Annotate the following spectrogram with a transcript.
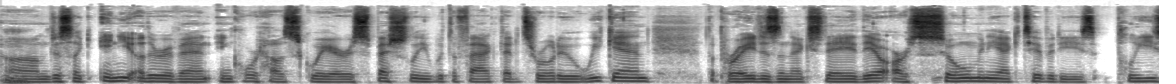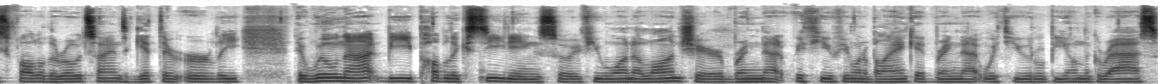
um, just like any other event in Courthouse Square, especially with the fact that it's rodeo weekend. The parade is the next day. There are so many activities. Please follow the road signs. Get there early. There will not be public seating. So if you want a lawn chair, bring that with you. If you want a blanket, bring that with you. It'll be on the grass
